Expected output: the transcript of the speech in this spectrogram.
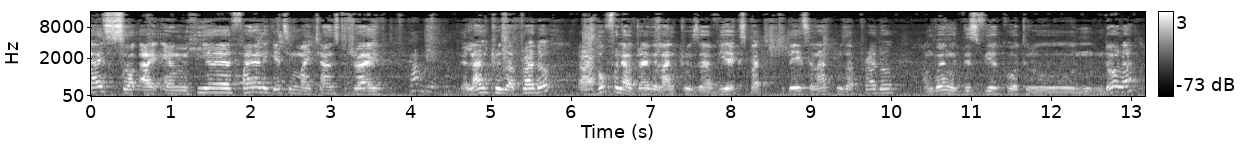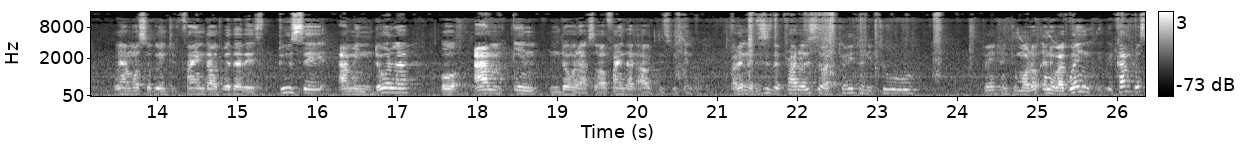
guys so i am here finally getting my chance to drive a land cruiser prado. Uh, hopefully i'll drive a land cruiser vx but today it's a land cruiser prado. I'm going with this vehicle to ndola where i'm also going to find out whether they do say i'm in ndola or i'm in ndola. So i'll find that out this weekend. But anyway this is the prado. This is a 2022 2022 model. Anyway we're going come close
